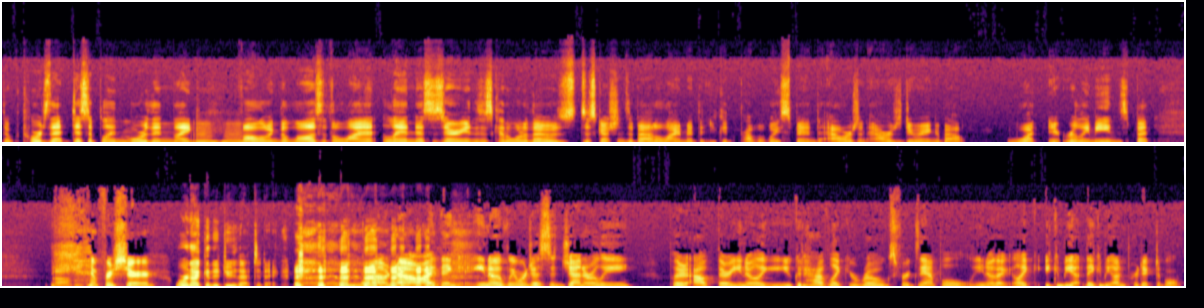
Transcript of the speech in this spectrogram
the, towards that discipline more than like Mm-hmm. following the laws of the li- land necessary. And this is kind of one of those discussions about alignment that you could probably spend hours and hours doing about what it really means. But yeah, for sure we're not going to do that today. no, no. I think you know if we were just to generally put it out there, you know, like you could have like your rogues, for example, you know, that like it can be they can be unpredictable.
